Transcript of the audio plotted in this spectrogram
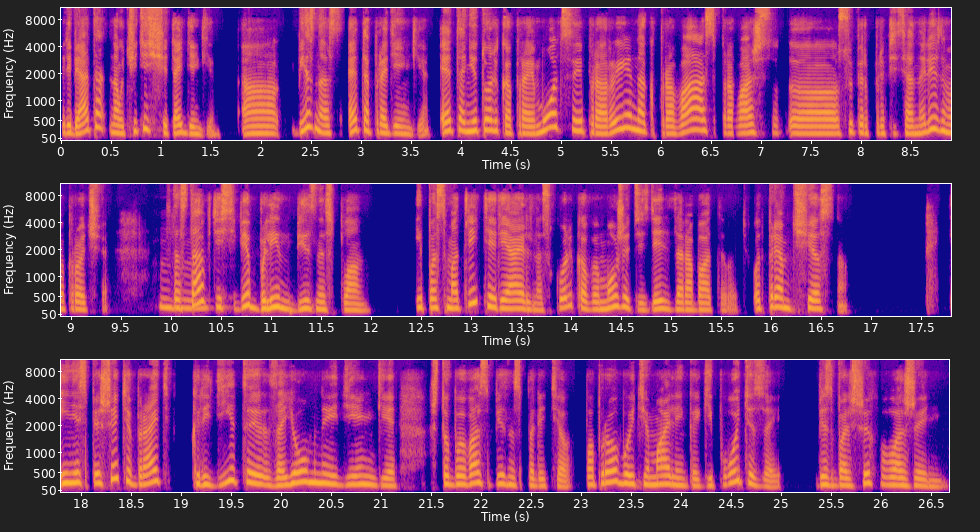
ребята, научитесь считать деньги. А, бизнес — это про деньги. Это не только про эмоции, про рынок, про вас, про ваш э, суперпрофессионализм и прочее. Mm-hmm. Составьте себе, блин, бизнес-план. И посмотрите реально, сколько вы можете здесь зарабатывать. Вот прям честно. И не спешите брать кредиты, заемные деньги, чтобы у вас бизнес полетел. Попробуйте маленькой гипотезой, без больших вложений.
